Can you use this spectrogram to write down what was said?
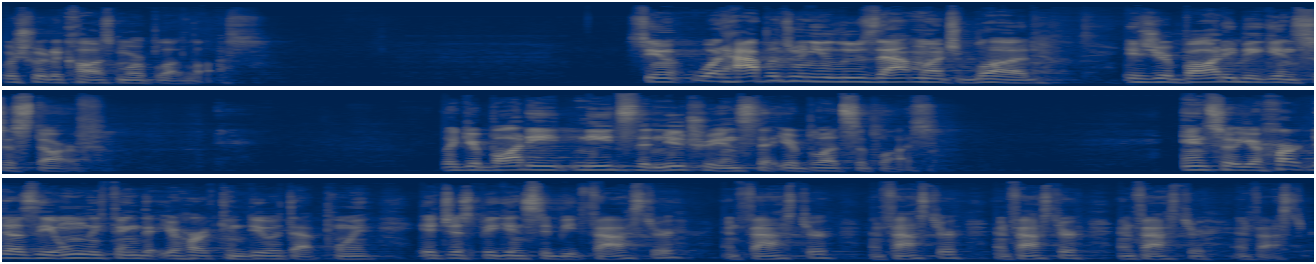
which would have caused more blood loss. See, what happens when you lose that much blood is your body begins to starve. Like your body needs the nutrients that your blood supplies. And so your heart does the only thing that your heart can do at that point. It just begins to beat faster and faster and faster and faster and faster and faster.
